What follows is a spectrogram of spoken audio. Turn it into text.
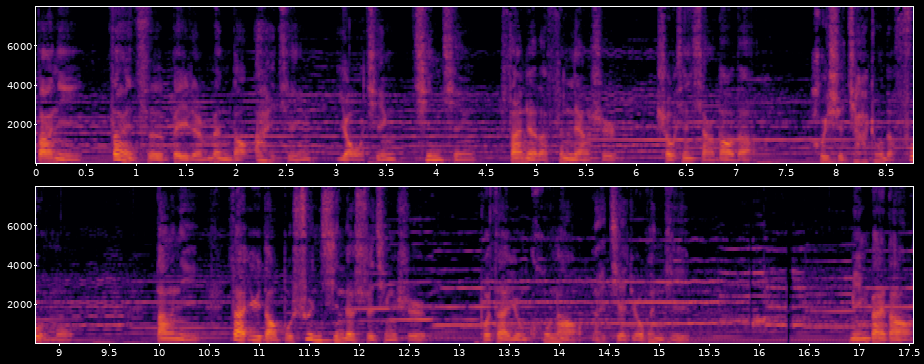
当你再次被人问到爱情、友情、亲情三者的分量时，首先想到的会是家中的父母。当你在遇到不顺心的事情时，不再用哭闹来解决问题。明白到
